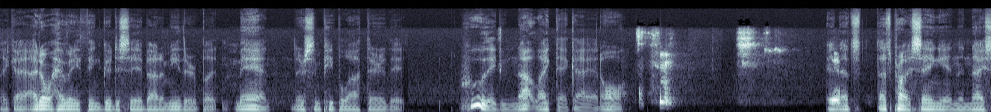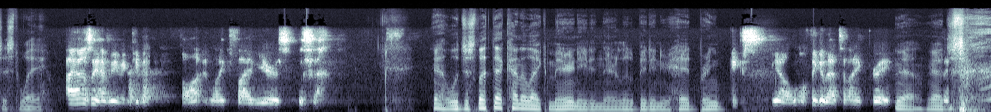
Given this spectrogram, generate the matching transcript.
Like I, I don't have anything good to say about him either, but man, there's some people out there that who they do not like that guy at all. and Yeah. that's that's probably saying it in the nicest way. I honestly haven't even given it thought in like five years. Yeah, well just let that kind of like marinate in there a little bit in your head. Bring Thanks. Yeah, I'll, I'll think of that tonight. Great. Yeah, yeah. Just,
